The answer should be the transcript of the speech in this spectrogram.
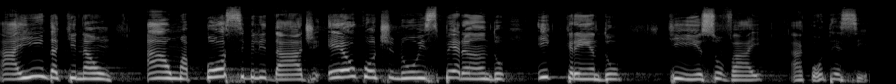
ainda que não há uma possibilidade, eu continuo esperando e crendo que isso vai acontecer.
